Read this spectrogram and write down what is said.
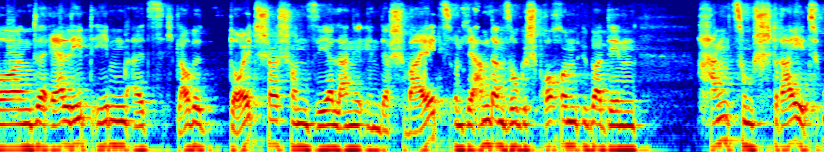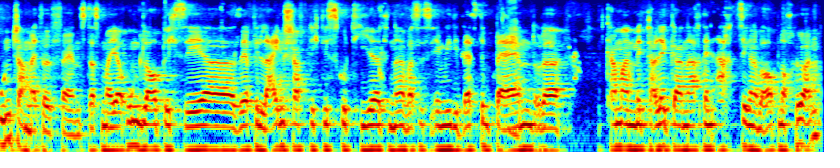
Und äh, er lebt eben als, ich glaube, Deutscher schon sehr lange in der Schweiz. Und wir haben dann so gesprochen über den Hang zum Streit unter Metal-Fans, dass man ja unglaublich sehr, sehr viel leidenschaftlich diskutiert. Ne? Was ist irgendwie die beste Band oder kann man Metallica nach den 80ern überhaupt noch hören?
